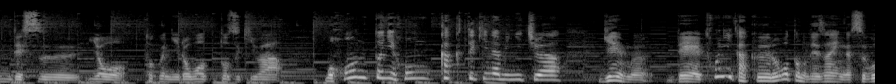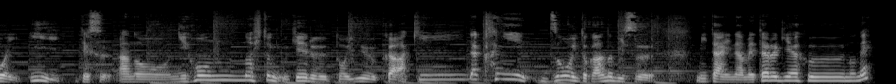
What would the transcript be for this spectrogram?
んですよ。特にロボット好きは。もう本当に本格的なミニチュアゲームで、とにかくロボットのデザインがすごいいいです。あの、日本の人に受けるというか、明らかにゾーイとかアヌビスみたいなメタルギア風のね、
